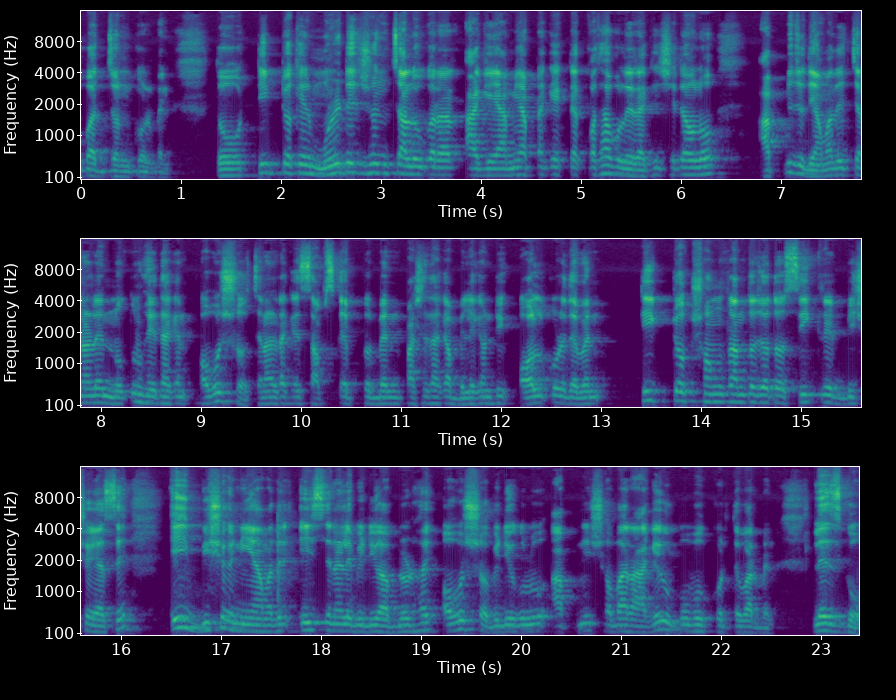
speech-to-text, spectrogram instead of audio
উপার্জন করবেন। তো টিকটকের মনিটাইজেশন চালু করার আগে আমি আপনাকে একটা কথা বলে রাখি, সেটা হলো আপনি যদি আমাদের চ্যানেলে নতুন হয়ে থাকেন অবশ্য চ্যানেলটাকে সাবস্ক্রাইব করবেন, পাশে থাকা বেলেকনটি অল করে দেবেন। টিকটক সংক্রান্ত যত সিক্রেট বিষয় আছে, এই বিষয় নিয়ে আমাদের এই চ্যানেলে ভিডিও আপলোড হয়। অবশ্য ভিডিওগুলো আপনি সবার আগে উপভোগ করতে পারবেন। লেটস গো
